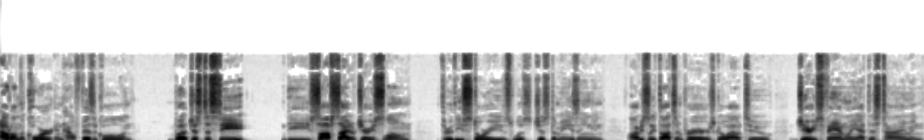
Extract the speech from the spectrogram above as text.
out on the court and how physical and but just to see the soft side of Jerry Sloan through these stories was just amazing and obviously thoughts and prayers go out to Jerry's family at this time and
